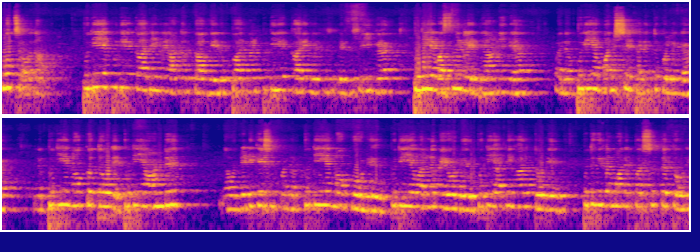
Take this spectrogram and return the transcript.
போச்சு அவ்வளவுதான். புதிய புதிய காரியங்களை ஆண்டவருக்காக எதிர்பாருங்கள். புதிய காரியங்களை செய்யுங்க. புதிய வசனங்களை தியானிங்க. அந்த புதிய மனுஷனை தனித்துக் கொள்ளுங்க. இந்த புதிய நோக்கத்தோடு புதிய ஆண்டு டெடிக்கேஷன் டெடிகேஷன் பண்ற புதிய நோக்கோடு புதிய வல்லமையோடு புதிய அதிகாரத்தோடு புதுவிதமான பரிசுத்தத்தோடு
